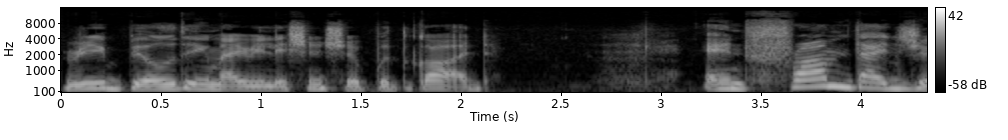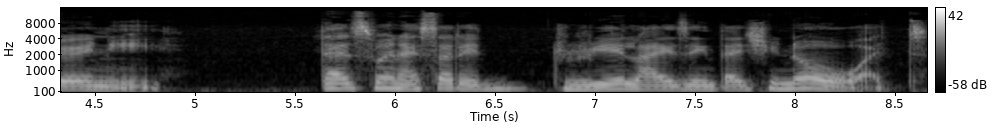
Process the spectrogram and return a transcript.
rebuilding my relationship with God. And from that journey, that's when I started realizing that, you know what?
